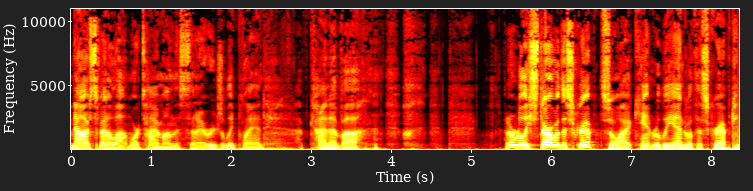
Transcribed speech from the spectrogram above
Now I've spent a lot more time on this than I originally planned. I've kind of uh I don't really start with a script, so I can't really end with a script.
